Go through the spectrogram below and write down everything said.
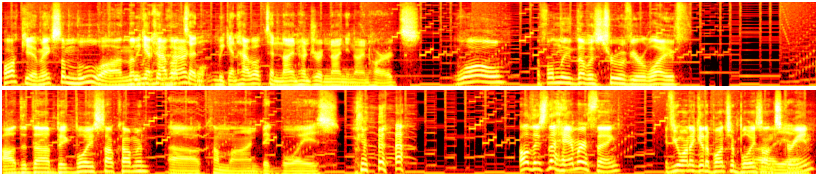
Fuck yeah, make some moolah, and then We we, can have up to. We can have up to 999 hearts. Whoa! If only that was true of your life. Oh, did the big boys stop coming? Oh, come on, big boys. Oh, there's the hammer thing. If you want to get a bunch of boys Oh, on yeah. screen.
